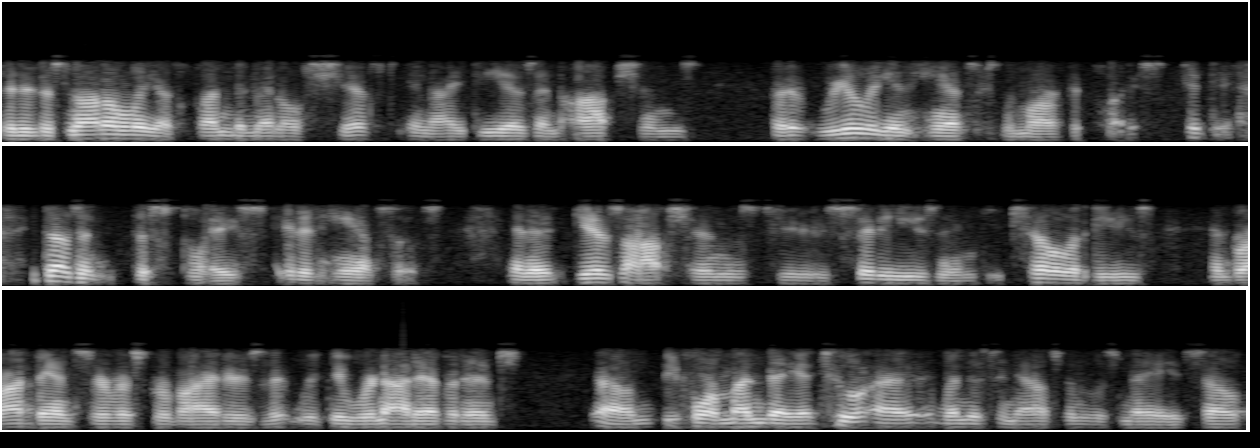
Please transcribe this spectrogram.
that it is not only a fundamental shift in ideas and options, but it really enhances the marketplace. It, it doesn't displace, it enhances. And it gives options to cities and utilities and broadband service providers that, were not evident um, before Monday two, uh, when this announcement was made. So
